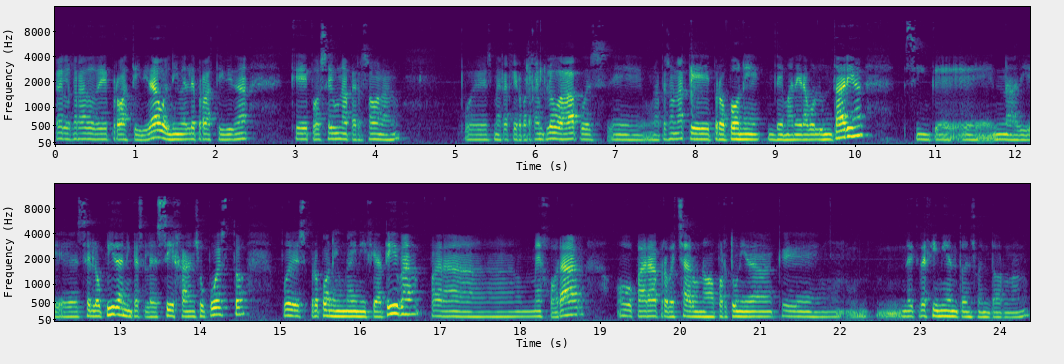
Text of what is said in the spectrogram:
el grado de proactividad o el nivel de proactividad que posee una persona. Pues me refiero, por ejemplo, a pues eh, una persona que propone de manera voluntaria, sin que eh, nadie se lo pida ni que se le exija en su puesto, pues propone una iniciativa para mejorar o para aprovechar una oportunidad de crecimiento en su entorno.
